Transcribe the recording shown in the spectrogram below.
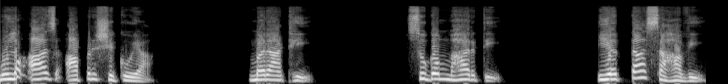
मुलं आज आपण शिकूया. मराठी. सुगम भारती. इयत्ता सहावी.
